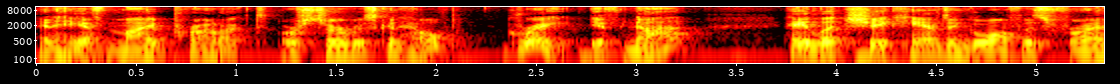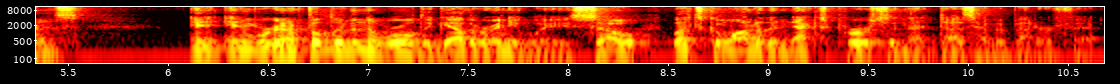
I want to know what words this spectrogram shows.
And hey, if my product or service can help, great. If not, hey, let's shake hands and go off as friends. and, and we're gonna have to live in the world together anyway. So let's go on to the next person that does have a better fit.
